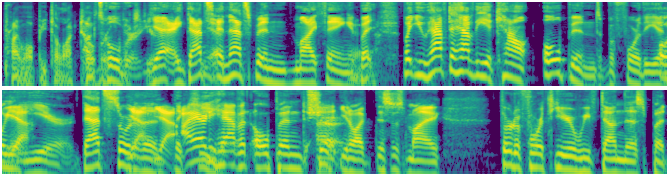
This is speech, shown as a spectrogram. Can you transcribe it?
probably won't be till October. October. Yeah, that's Yeah. and that's been my thing. But but you have to have the account opened before the end Oh, of the year. That's sort yeah, of the, yeah. the I already key have it opened. Uh, Sure. you know, I, this is my third or fourth year we've done this, but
